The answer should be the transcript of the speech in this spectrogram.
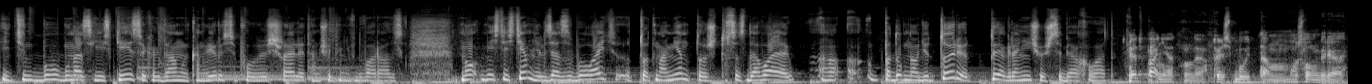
И у нас есть кейсы, когда мы конверсию повышали там чуть ли не в два раза. Но вместе с тем нельзя забывать тот момент, то, что создавая а, подобную аудиторию, ты ограничиваешь себя охват. Это понятно, да. То есть будет там, условно говоря,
